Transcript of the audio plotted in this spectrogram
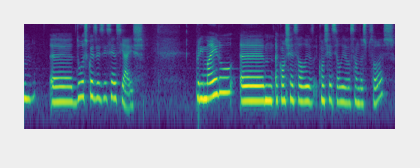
uh, duas coisas essenciais. Primeiro, um, a consciencializa consciencialização das pessoas,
